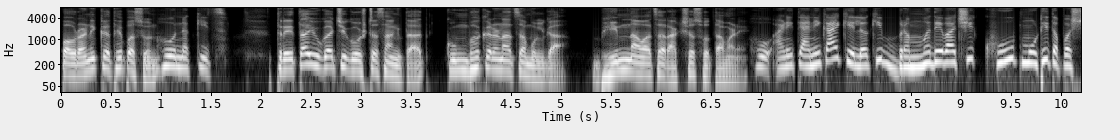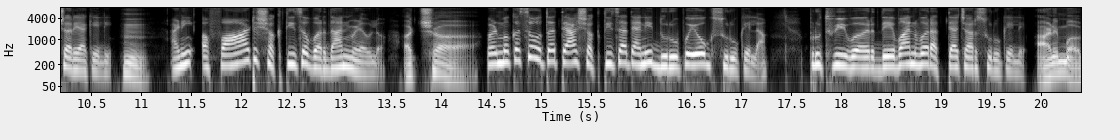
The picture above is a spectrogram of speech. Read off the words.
पौराणिक कथेपासून? हो नक्कीच. त्रेतायुगाची गोष्ट सांगतात कुंभकर्णाचा मुलगा. भीम नावाचा राक्षस होता म्हणे. हो आणि त्यांनी काय केलं की ब्रह्मदेवाची खूप मोठी तपश्चर्या केली. आणि अफाट शक्तीचं वरदान मिळवलं. अच्छा. पण मग कसं होतं त्या शक्तीचा त्यांनी दुरुपयोग सुरू केला. पृथ्वीवर देवांवर अत्याचार सुरू केले. आणि मग?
